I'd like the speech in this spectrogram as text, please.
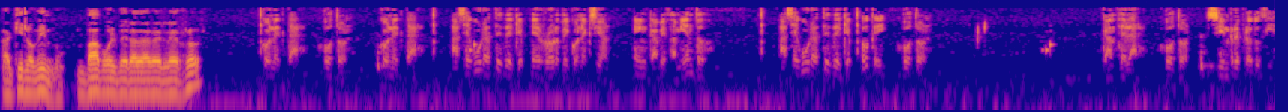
aquí lo mismo. Va a volver a dar el error. Conectar. Botón. Conectar. Asegúrate de que error de conexión. Encabezamiento. Asegúrate de que OK. Botón. Cancelar. Botón. Sin reproducir.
